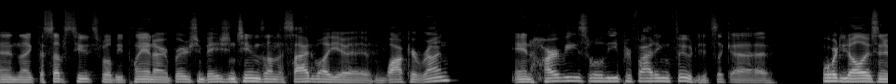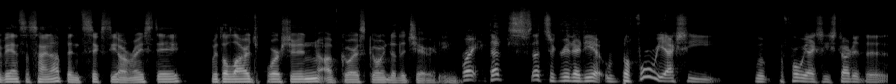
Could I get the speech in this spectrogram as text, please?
And like the substitutes will be playing our British Invasion tunes on the side while you walk or run. And Harvey's will be providing food. It's like a forty dollars in advance to sign up and sixty on race day, with a large portion, of course, going to the charity. Right. That's that's a great idea. Before we actually before we actually started the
